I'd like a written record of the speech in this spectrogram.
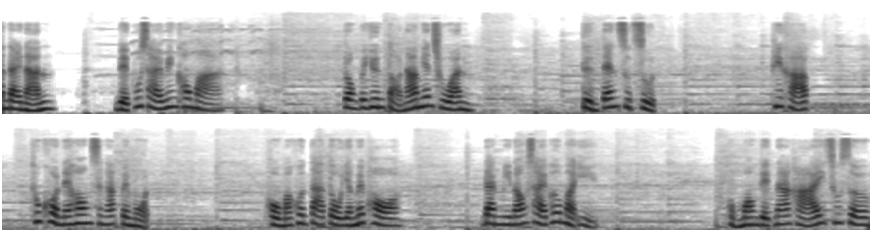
ทันใดนั้น เด็กผู้ชายวิ่งเข้ามา ตรงไปยืนต่อหน้าเมียนชวน ตื่นเต้นสุดๆ พี่ครับ ทุกคนในห้องชะงักไปหมดโผล่มาคนตาโตยังไม่พอ ดันมีน้องชายเพิ่มมาอีก ผมมองเด็กหน้าคล้ายชูเซิง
